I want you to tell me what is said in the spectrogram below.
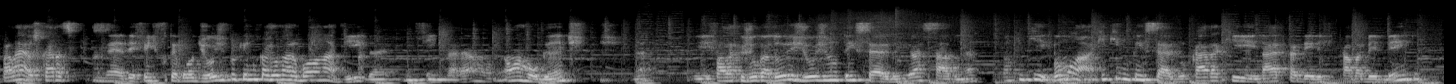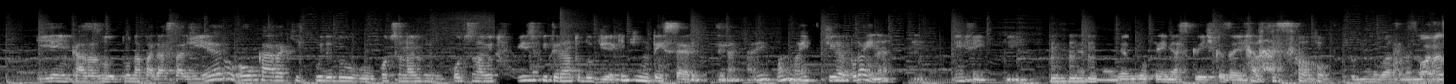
Fala, ah, os caras né, defendem o futebol de hoje porque nunca jogaram bola na vida. Enfim, cara, é um, é um arrogante, né? E fala que os jogadores de hoje não têm cérebro, engraçado, né? Então, quem que, vamos lá, quem que não tem cérebro? O cara que na época dele ficava bebendo, ia em casas noturnas para gastar dinheiro, ou o cara que cuida do condicionamento, condicionamento físico e treinando todo dia? Quem que não tem cérebro? Aí, vamos, tira por aí, né? Enfim. é, eu botei minhas críticas aí em relação todo mundo gosta mais. Fora né?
